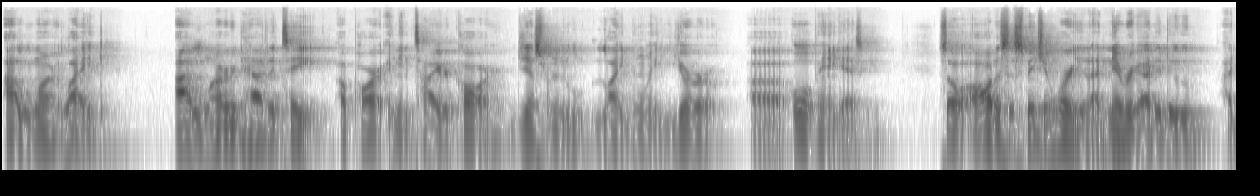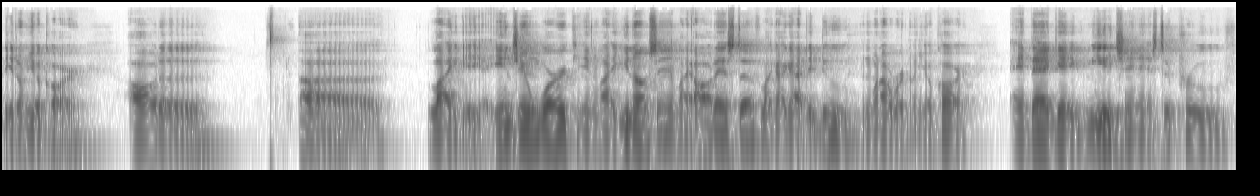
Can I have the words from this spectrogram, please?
I learned like I learned how to take apart an entire car just from like doing your uh, oil pan gasket. So all the suspension work that I never got to do, I did on your car. All the uh like engine work and like you know what I'm saying, like all that stuff like I got to do when I worked on your car. And that gave me a chance to prove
